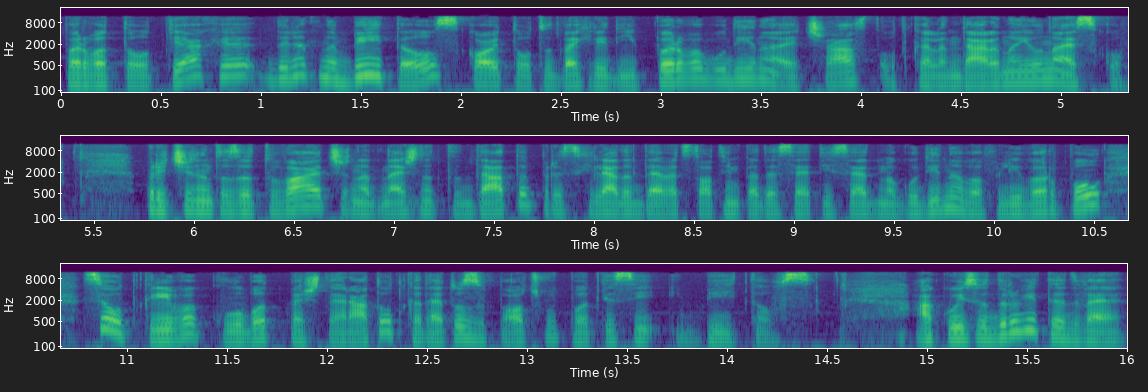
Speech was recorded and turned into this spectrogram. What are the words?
Първата от тях е Денят на Битълс, който от 2001 година е част от календара на ЮНЕСКО. Причината за това е, че на днешната дата през 1957 година в Ливърпул се открива клубът Пещерата, откъдето започва пътя си и Битълс. А кои са другите две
